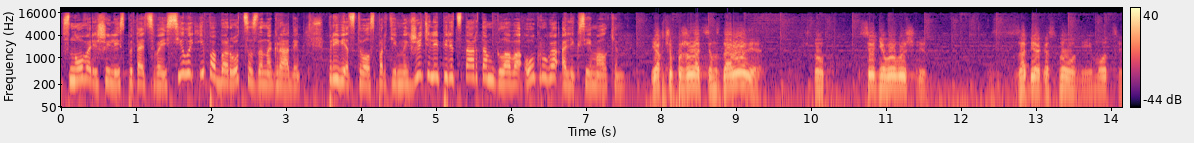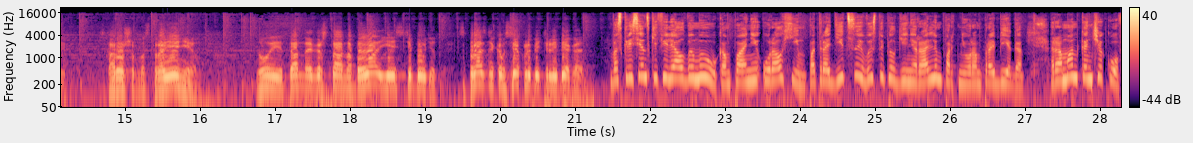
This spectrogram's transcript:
снова решили испытать свои силы и побороться за награды. Приветствовал спортивных жителей перед стартом глава округа Алексей Малкин. Я хочу пожелать всем здоровья, чтобы сегодня вы вышли с забега с новыми эмоциями хорошим настроением. Ну и данная верста, она была, есть и будет. С праздником всех любителей бега! Воскресенский филиал ВМУ компании «Уралхим» по традиции выступил генеральным партнером пробега. Роман Кончаков,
